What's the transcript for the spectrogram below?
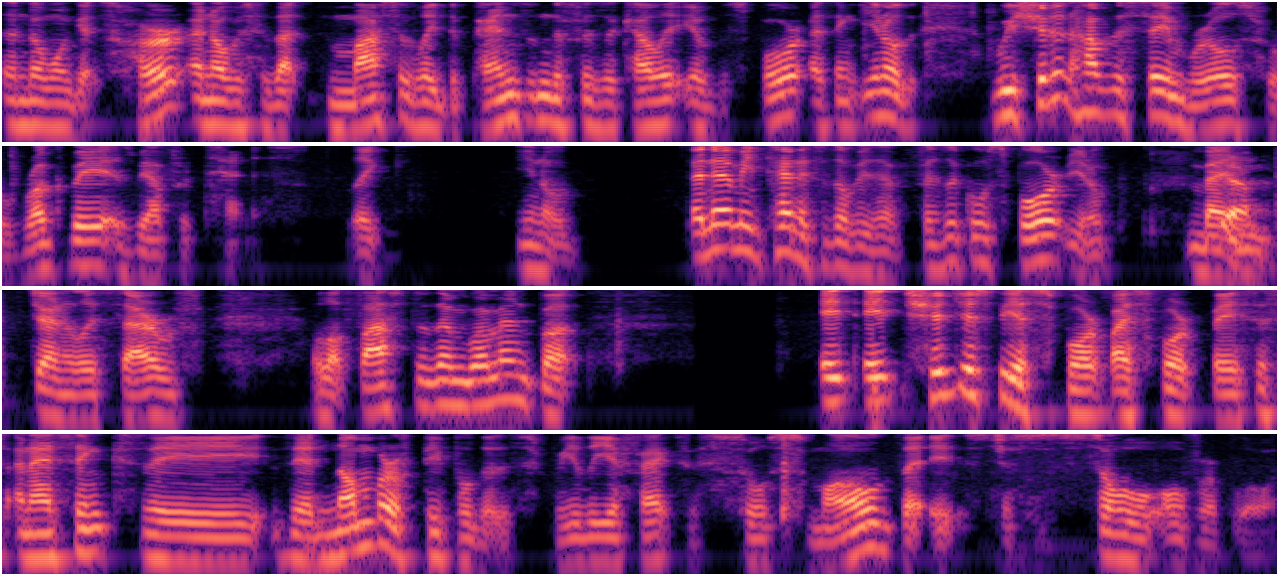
and no one gets hurt, and obviously that massively depends on the physicality of the sport. I think you know we shouldn't have the same rules for rugby as we have for tennis. Like, you know, and I mean tennis is obviously a physical sport. You know, men Yeah. generally serve a lot faster than women, but it, it should just be a sport by sport basis. And I think the the number of people that this really affects is so small that it's just so overblown.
